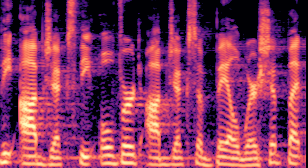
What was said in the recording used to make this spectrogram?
the objects, the overt objects of Baal worship. But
